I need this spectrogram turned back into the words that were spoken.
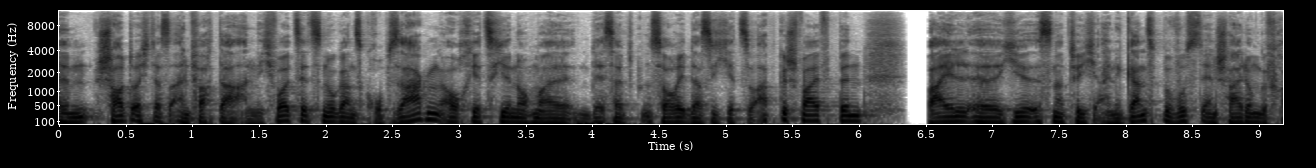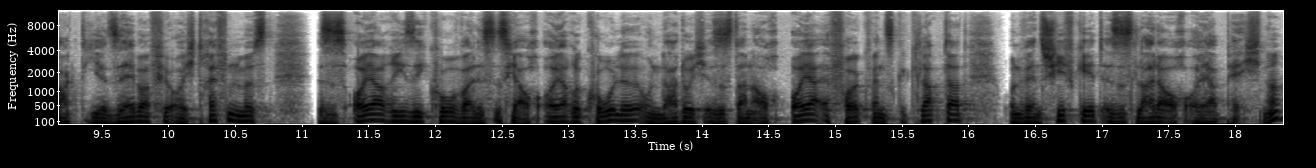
Ähm, schaut euch das einfach da an. Ich wollte es jetzt nur ganz grob sagen, auch jetzt hier nochmal, deshalb sorry, dass ich jetzt so abgeschweift bin weil äh, hier ist natürlich eine ganz bewusste Entscheidung gefragt, die ihr selber für euch treffen müsst. Es ist euer Risiko, weil es ist ja auch eure Kohle und dadurch ist es dann auch euer Erfolg, wenn es geklappt hat. Und wenn es schief geht, ist es leider auch euer Pech. Ne?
